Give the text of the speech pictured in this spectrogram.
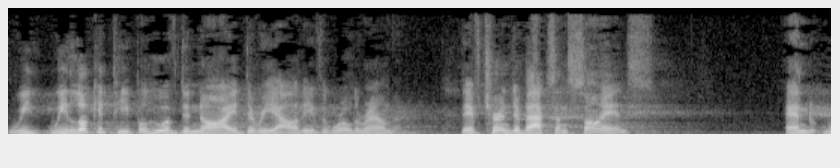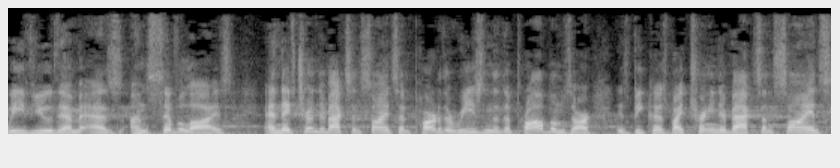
We, we look at people who have denied the reality of the world around them. They have turned their backs on science and we view them as uncivilized. And they've turned their backs on science, and part of the reason that the problems are is because by turning their backs on science,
